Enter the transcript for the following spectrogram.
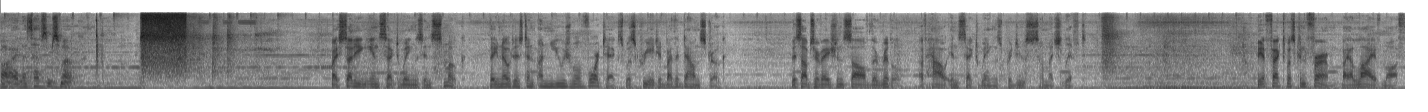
All right, let's have some smoke. By studying insect wings in smoke, they noticed an unusual vortex was created by the downstroke. This observation solved the riddle of how insect wings produce so much lift. The effect was confirmed by a live moth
